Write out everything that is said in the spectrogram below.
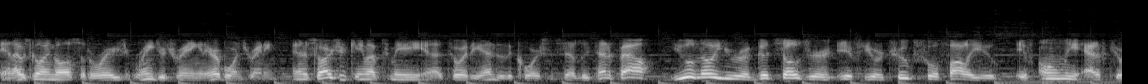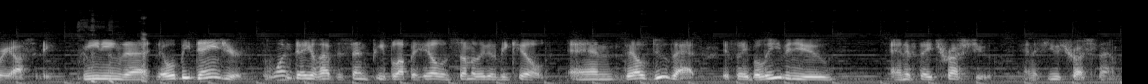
And I was going also to ranger training and airborne training. And a sergeant came up to me uh, toward the end of the course and said, Lieutenant Powell, you'll know you're a good soldier if your troops will follow you, if only out of curiosity. Meaning that there will be danger. One day you'll have to send people up a hill and some of them are going to be killed. And they'll do that if they believe in you and if they trust you and if you trust them.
